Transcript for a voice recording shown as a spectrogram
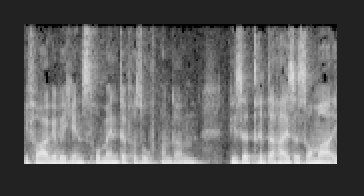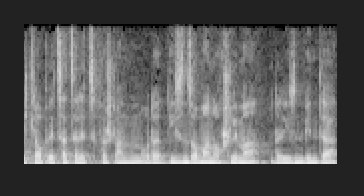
Die Frage, welche Instrumente versucht man dann? Dieser dritte heiße Sommer, ich glaube, jetzt hat es der letzte verstanden, oder diesen Sommer noch schlimmer, oder diesen Winter,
